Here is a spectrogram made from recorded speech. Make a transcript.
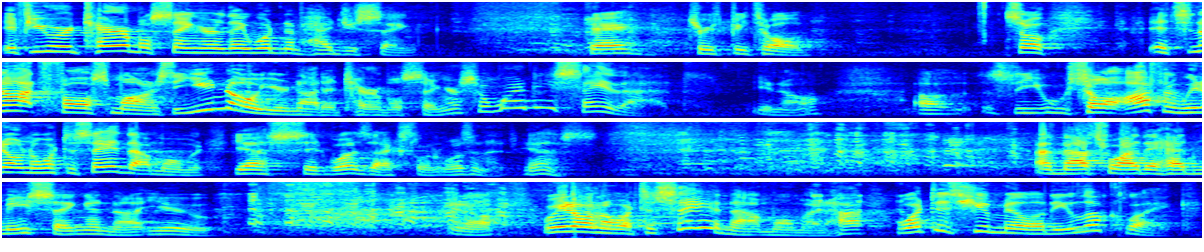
If you were a terrible singer they wouldn't have had you sing. Okay? Truth be told. So it's not false modesty you know you're not a terrible singer so why do you say that you know uh, so, you, so often we don't know what to say at that moment. Yes, it was excellent, wasn't it? Yes. and that's why they had me sing and not you. You know, we don't know what to say in that moment. What does humility look like?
